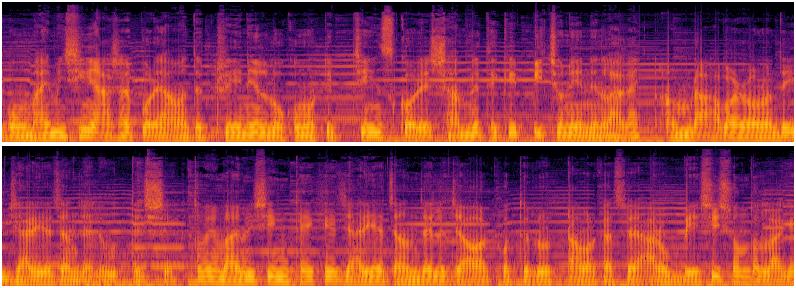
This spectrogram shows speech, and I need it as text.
এবং মাইমিসিংয়ে আসার পরে আমাদের ট্রেনের লোকোমোটিভ চেঞ্জ করে সামনে থেকে পিছনে এনে লাগায়। আমরা আবার রওনা দিই জারিয়া জাঞ্জালের উদ্দেশ্যে। তবে মাইমিসিং থেকে জারিয়া জাঞ্জালে যাওয়ার পথের রোডটা আমার কাছে আরও বেশি সুন্দর লাগে।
